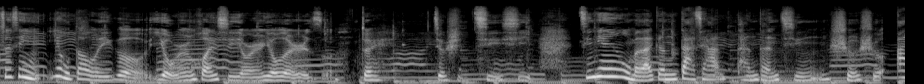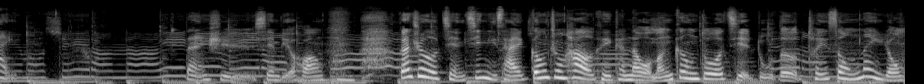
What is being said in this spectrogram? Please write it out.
最近又到了一个有人欢喜有人忧的日子，对，就是七夕。今天我们来跟大家谈谈情，说说。但是先别慌，关注“简七理财”公众号，可以看到我们更多解读的推送内容。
